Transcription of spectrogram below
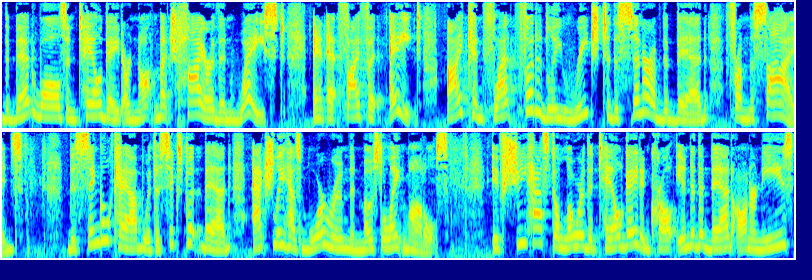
The bed walls and tailgate are not much higher than waist, and at 5 foot 8, I can flat footedly reach to the center of the bed from the sides. The single cab with a six foot bed actually has more room than most late models. If she has to lower the tailgate and crawl into the bed on her knees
